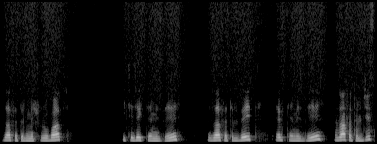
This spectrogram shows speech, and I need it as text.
Nezafetül meşrubat içecek temizliği. Nezafetül beyt ev temizliği. Nezafetül cism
